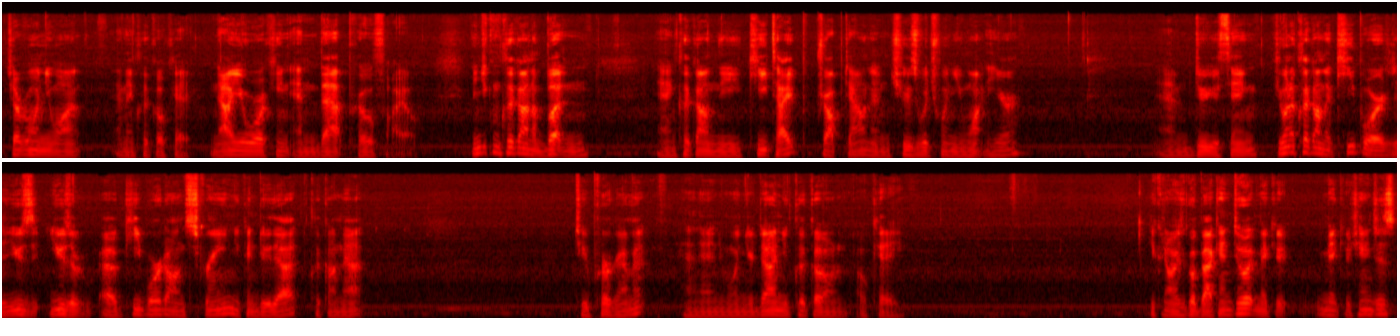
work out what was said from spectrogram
whichever one you want, and then click OK. Now you're working in that profile. Then you can click on a button and click on the key type drop down and choose which one you want here and do your thing. If you want to click on the keyboard to use use a, a keyboard on screen, you can do that. Click on that to program it, and then when you're done, you click on OK. You can always go back into it, make your make your changes.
